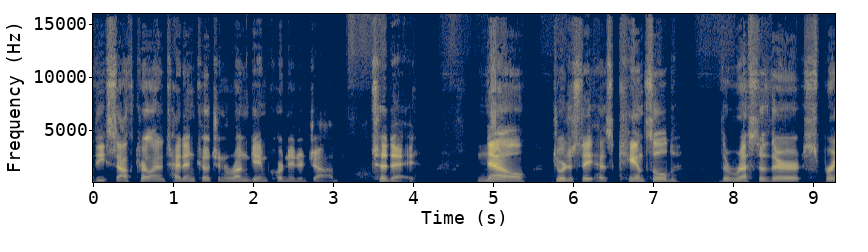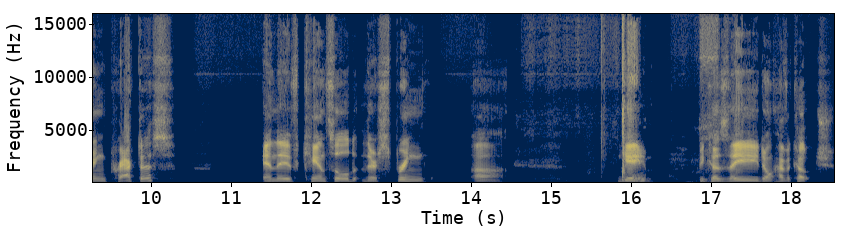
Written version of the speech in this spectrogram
the South Carolina tight end coach and run game coordinator job today. Now Georgia State has canceled the rest of their spring practice and they've canceled their spring uh, game because they don't have a coach.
